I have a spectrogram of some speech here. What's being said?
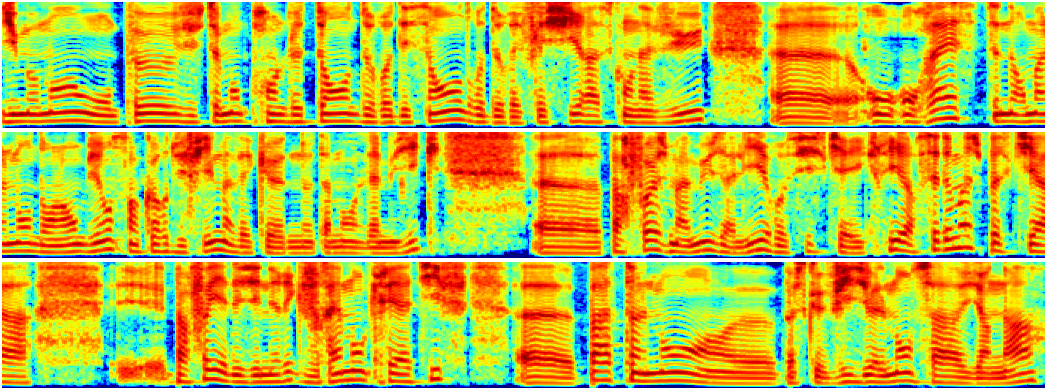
du moment où on peut justement prendre le temps de redescendre, de réfléchir à ce qu'on a vu. Euh, on, on, reste normalement dans l'ambiance encore du film, avec euh, notamment la musique. Euh, parfois, je m'amuse à lire aussi ce qu'il y a écrit. Alors, c'est dommage parce qu'il y a euh, parfois il y a des génériques vraiment créatifs, pas tellement parce que visuellement, ça, il y en a.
